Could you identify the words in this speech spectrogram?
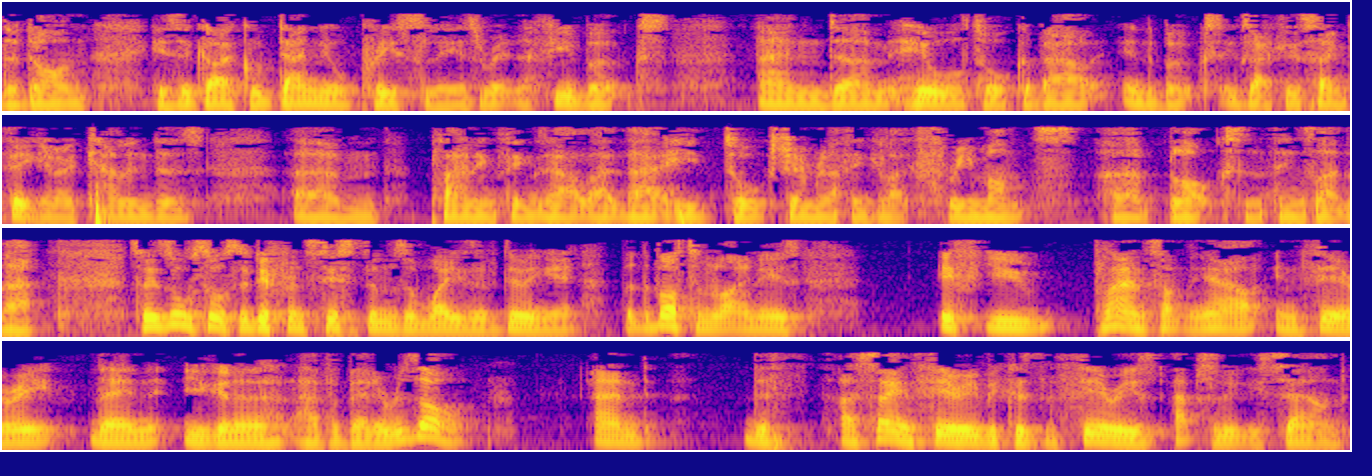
the don. He's a guy called Daniel Priestley. He's written a few books, and um, he will talk about in the books exactly the same thing. You know, calendars, um, planning things out like that. He talks generally, I think, like three months uh, blocks and things like that. So there's all sorts of different systems and ways of doing it. But the bottom line is, if you plan something out in theory, then you're going to have a better result. And the, I say in theory because the theory is absolutely sound.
